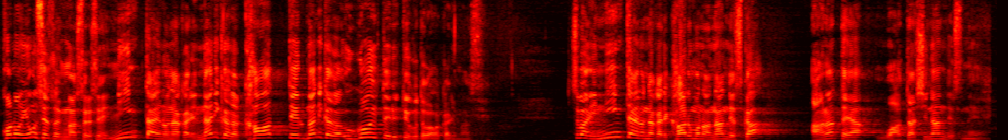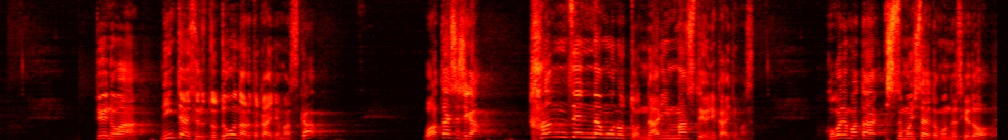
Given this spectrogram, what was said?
この4節を見ますとですね、忍耐の中で何かが変わっている、何かが動いているということがわかります。つまり、忍耐の中で変わるものは何ですか？あなたや私なんですね。というのは、忍耐するとどうなると書いてますか？私たちが完全なものとなりますというふうに書いてます。ここでまた質問したいと思うんですけど、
